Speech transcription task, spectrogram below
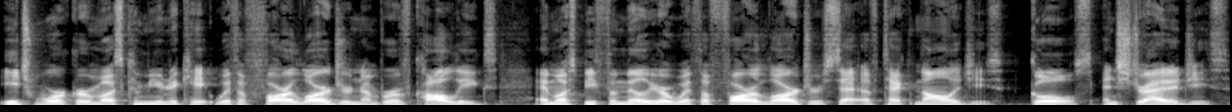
Each worker must communicate with a far larger number of colleagues and must be familiar with a far larger set of technologies, goals, and strategies.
